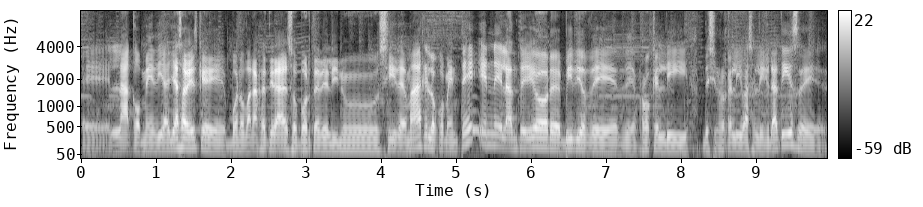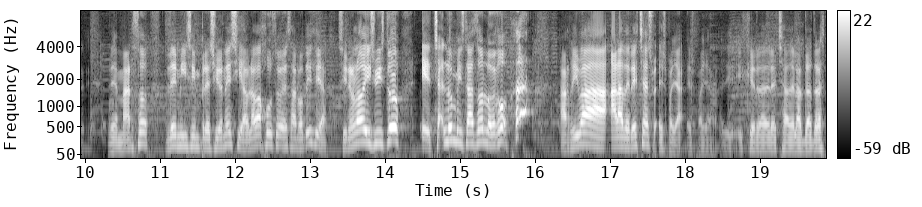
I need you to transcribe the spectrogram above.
Eh, la comedia, ya sabéis que, bueno, van a retirar el soporte de Linux y de Mac. Lo comenté en el anterior vídeo de, de, Rocket League, de si Rocket League va a salir gratis, de, de, marzo, de mis impresiones y hablaba justo de esta noticia. Si no lo habéis visto, echadle un vistazo, lo dejo. Arriba a la derecha es, para allá, es para allá. Izquierda, derecha, adelante, atrás.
